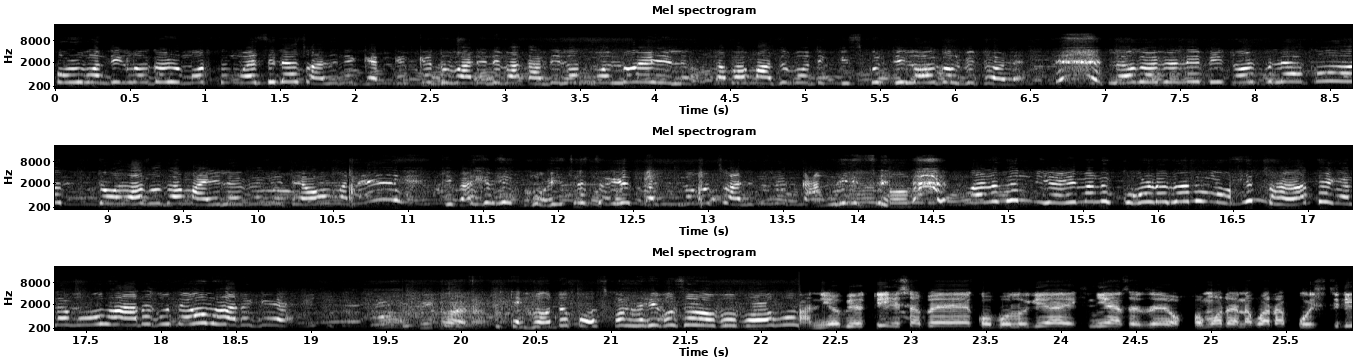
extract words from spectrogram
সৰু ভণ্টিক লৈ গৈ ৰুমত সোমোৱাইছিলে ছোৱালীজনী কেট কেটকে ডুবাই দিলি বা কান্দিলত মই লৈ আহিলোঁ। তাৰপৰা মাজু ভণ্টিক বিস্কুট দি লৈ গ'ল ভিতৰলৈ। লৈ গৈ পিনি ভিতৰত বোলে আকৌ দৰ্জা চৰ্জা মাৰি লৈ পিনি তেওঁ মানে কিবা কিবি কৰিছে চাগে। ছোৱালীজনীক ছোৱালীজনীয়ে কান্দিছে। মানুহজন বিয়াৰী মানুহ ক'ৰ তেওঁতো পঁচপন্ন ষাঠি বছৰ হ'ব বয়স হ'ল। স্থানীয় ব্যক্তি হিচাপে ক'বলগীয়া এইখিনিয়ে আছে যে অসমত এনেকুৱা এটা পৰিস্থিতি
